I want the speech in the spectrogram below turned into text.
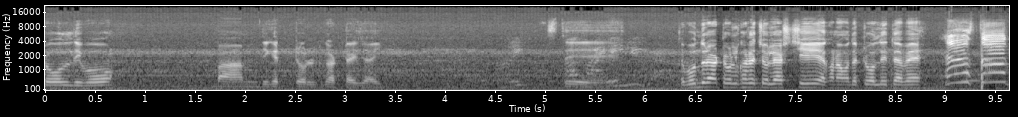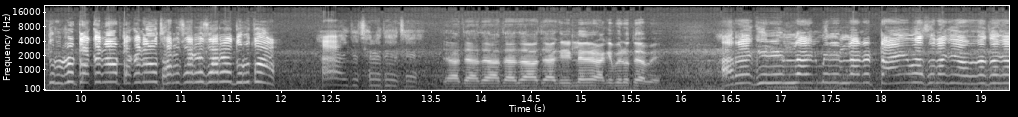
টোল দিব বাম দিকের টোল ঘরটায় যাই আস্তে তো বন্ধুরা টোল ঘরে চলে আসছি এখন আমাদের টোল দিতে হবে হ্যাঁ দ্রুত টাকা নাও টাকা নাও ছাড়ো ছাড়ো ছাড়ো দ্রুত হ্যাঁ এই যে ছেড়ে দিয়েছে যা যা যা যা যা যা গ্রিন লাইনের আগে বেরোতে হবে আরে গ্রিন লাইন মিরিন লাইনের টাইম আছে নাকি ওখান থেকে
